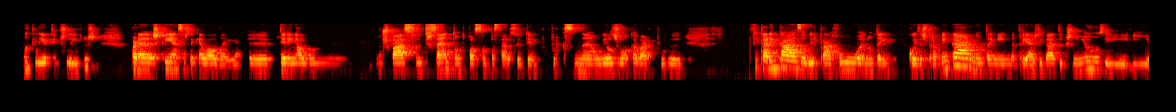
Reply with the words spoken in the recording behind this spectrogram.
ateliê de tempos livres para as crianças daquela aldeia terem algum um espaço interessante onde possam passar o seu tempo, porque senão eles vão acabar por ficar em casa ou ir para a rua, não têm coisas para brincar, não têm materiais didáticos nenhums e, e,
